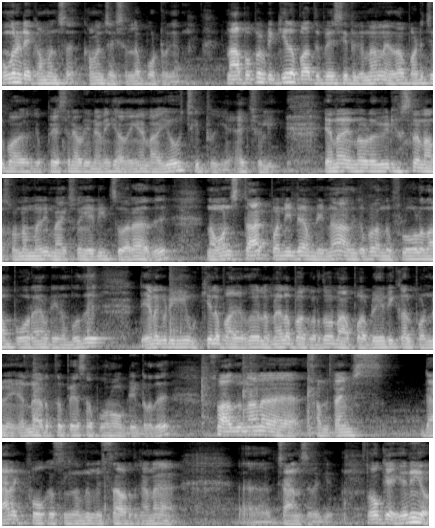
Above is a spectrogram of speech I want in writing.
உங்களுடைய கமெண்ட்ஸை கமெண்ட் செக்ஷனில் போட்டிருக்கேன். நான் அப்பப்போ இப்படி கீழே பார்த்து பேசிகிட்டு இருக்கனால ஏதாவது படித்து பா பேசுகிறேன் அப்படின்னு நினைக்காதீங்க. நான் யோசிச்சுட்டு இருக்கேன் ஆக்சுவலி ஏன்னா என்னோடய வீடியோஸில் நான் சொன்ன மாதிரி மேக்ஸிமம் எடிட்ஸ் வராது. நான் ஒன் ஸ்டார்ட் பண்ணிட்டேன் அப்படின்னா அதுக்கப்புறம் அந்த ஃப்ளோவில் தான் போகிறேன் அப்படின்னும் போது எனக்கு இப்படி கீழே பார்க்குறதோ இல்லை மேலே பார்க்குறதோ நான் அப்போ அப்படியே ரீகால் பண்ணுவேன். என்ன அடுத்து பேச போகிறோம் அப்படின்றது. ஸோ அதனால சம்டைம்ஸ் டைரக்ட் ஃபோக்கஸிங் வந்து மிஸ் ஆகிறதுக்கான சான்ஸ் இருக்குது ஓகே எனியோ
